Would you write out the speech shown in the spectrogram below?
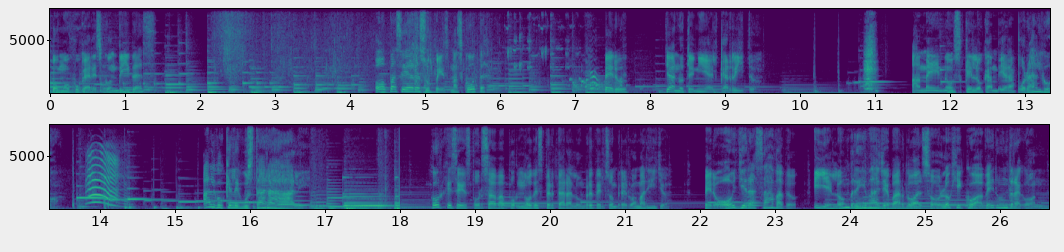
Como jugar escondidas o pasear a su pez mascota. Pero ya no tenía el carrito. A menos que lo cambiara por algo. Algo que le gustara a Ali. Jorge se esforzaba por no despertar al hombre del sombrero amarillo. Pero hoy era sábado y el hombre iba a llevarlo al zoológico a ver un dragón.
